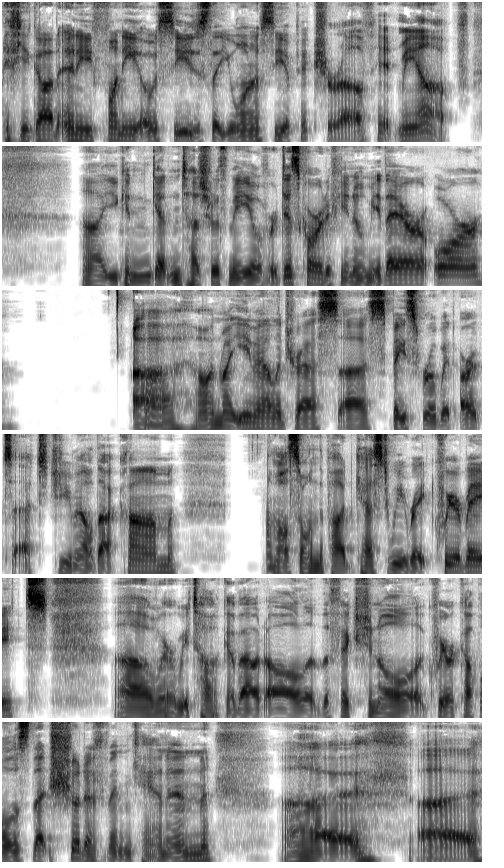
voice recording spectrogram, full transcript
If you got any funny OCs that you want to see a picture of, hit me up. Uh, you can get in touch with me over Discord if you know me there, or uh, on my email address, uh, spacerobotarts at gmail.com. I'm also on the podcast We Rate Queerbait. uh, where we talk about all the fictional queer couples that should have been canon. Uh, uh,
